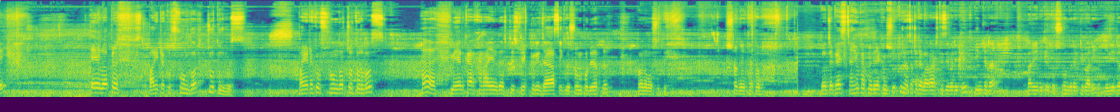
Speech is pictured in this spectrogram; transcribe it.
এই। এই হলো আপনার বাড়িটা খুব সুন্দর, চতুর্ভুজ। বাড়িটা খুব সুন্দর, চতুর্ভুজ। হ্যাঁ মেল কারখানা ইন্ডাস্ট্রিজ ফ্যাক্টরি যা আছে এগুলো সম্পূর্ণ আপনার গণবসতি। সঙ্গে থাকুন। লজ্জা গাইস যাই হোক, আপনাদের এখন সত্তর হাজার টাকা ভাড়া আসতেছে বাড়িতে, তিন কাটা বাড়ির ভিতরে খুব সুন্দর একটি বাড়ি। এই যে এটা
